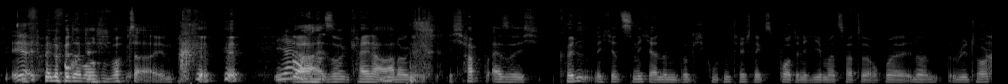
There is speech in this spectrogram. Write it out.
Ja, ich fallen heute aber auch Worte ein. ja. ja, also keine Ahnung. Ich, ich habe, also ich könnte mich jetzt nicht an einen wirklich guten Technik-Support, den ich jemals hatte, auch mal erinnern. Retalk.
